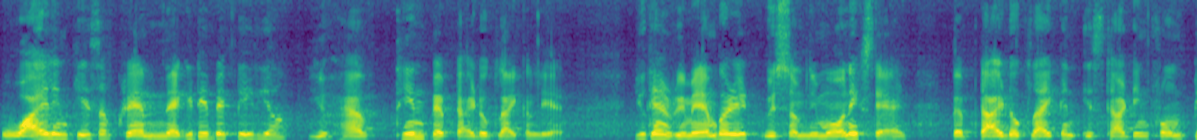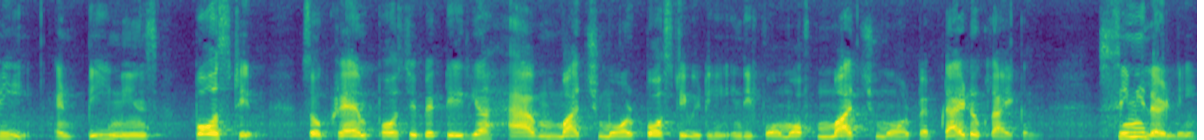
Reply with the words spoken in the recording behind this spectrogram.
while in case of gram-negative bacteria, you have thin peptidoglycan layer. You can remember it with some mnemonics that peptidoglycan is starting from P and P means positive. So gram-positive bacteria have much more positivity in the form of much more peptidoglycan. Similarly,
